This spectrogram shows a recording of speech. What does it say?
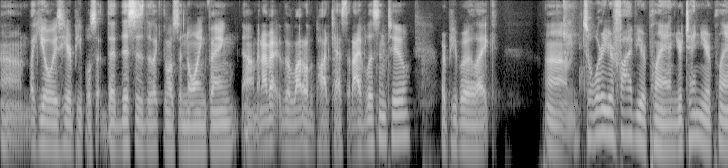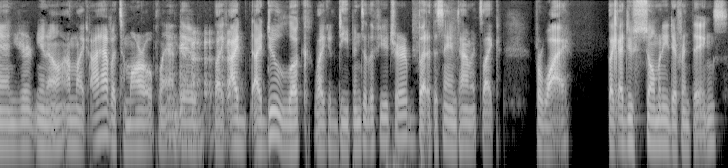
um like you always hear people say that this is the like the most annoying thing um and i've a lot of the podcasts that i've listened to where people are like um so what are your five year plan your 10 year plan your you know? I'm like i have a tomorrow plan dude. Like i i do look like deep into the future but at the same time it's like for why? Like i do so many different things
